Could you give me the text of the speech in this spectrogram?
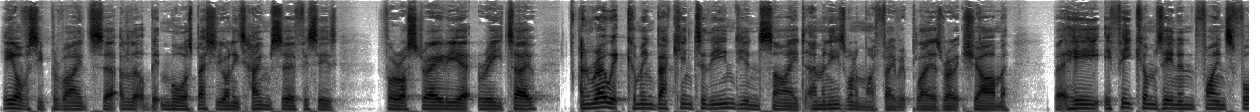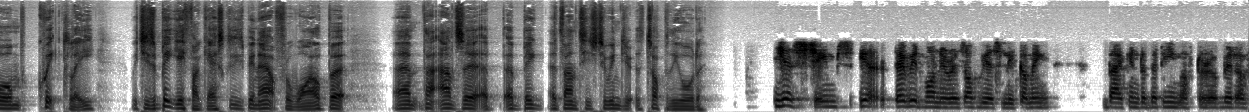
He obviously provides uh, a little bit more, especially on his home surfaces for Australia, Rito. And Rohit coming back into the Indian side. I mean, he's one of my favourite players, Rohit Sharma. But he, if he comes in and finds form quickly, which is a big if, I guess, because he's been out for a while, but um, that adds a, a, big advantage to India at the top of the order. Yes, James. Yeah, David Warner is obviously coming back into the team after a bit of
